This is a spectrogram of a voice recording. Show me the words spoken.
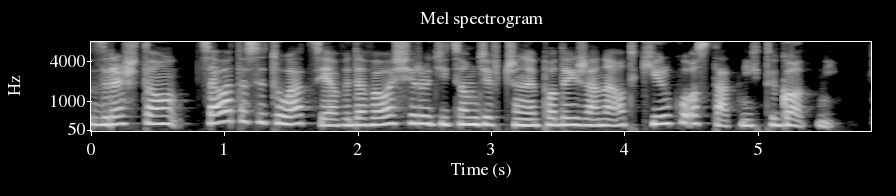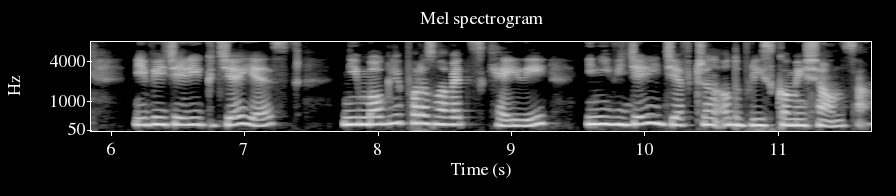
Zresztą cała ta sytuacja wydawała się rodzicom dziewczyny podejrzana od kilku ostatnich tygodni. Nie wiedzieli, gdzie jest, nie mogli porozmawiać z Kaylee i nie widzieli dziewczyn od blisko miesiąca.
